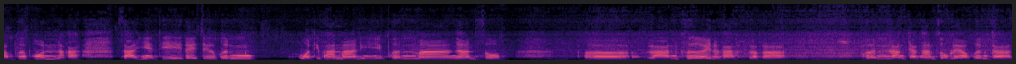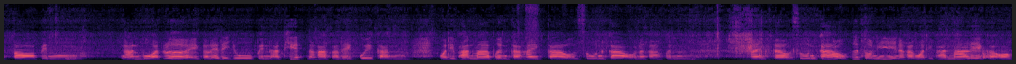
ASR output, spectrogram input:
อำเภอพ้นนะคะ สาเหตุที่ได้เจอเพิ่นงวดที่ผ่านมานี่ เพิ่นมางานศพหลานเคยนะคะ แล้วก็เพิ่นหลังจากงานศพแล้ว เพิ่นก็ต่อเป็นงานบวชเลย ก็เลยได้อยู่เป็นอาทิตย์นะคะ ก็ได้คุยกันวันที่ผ่านมาเพิ่นก็ให้เก้าศูนย์เก้านะคะ เพิ่น ให้เก้าศูนย์เก้าคือตัวนี้นะคะวันที่ผ่านมาเลขก็ออก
